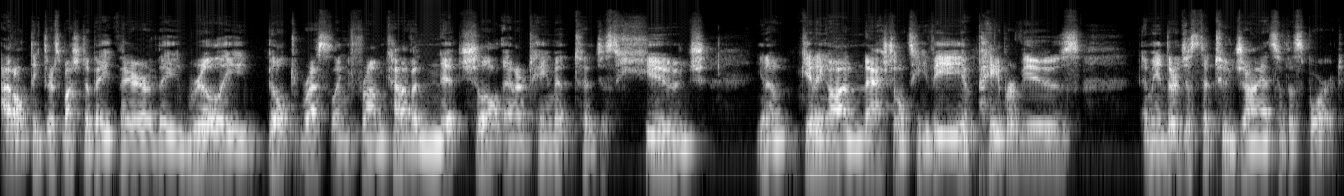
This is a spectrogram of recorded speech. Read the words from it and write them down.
I don't think there's much debate there. They really built wrestling from kind of a niche little entertainment to just huge, you know, getting on national TV and pay per views. I mean, they're just the two giants of the sport.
